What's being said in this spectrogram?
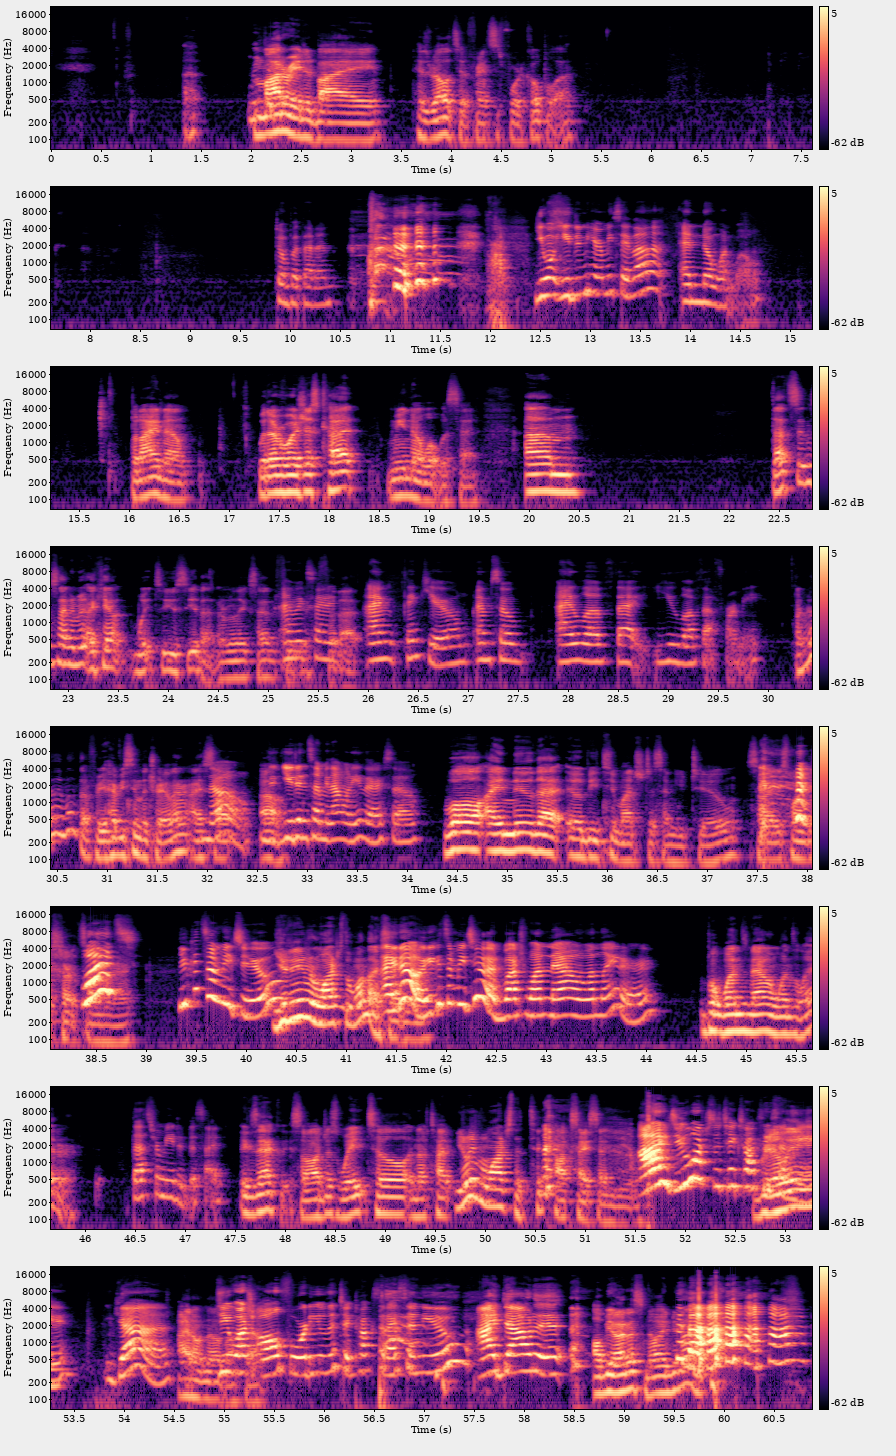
We could- moderated by his relative Francis Ford Coppola. Don't put that in. You won't. You didn't hear me say that, and no one will. But I know. Whatever was just cut, we know what was said. Um That's an exciting movie. I can't wait till you see that. I'm really excited for I'm excited. for that. I'm. Thank you. I'm so. I love that you love that for me. I really love that for you. Have you seen the trailer? I no, saw oh. you didn't send me that one either. So Well, I knew that it would be too much to send you two, so I just wanted to start somewhere. what? You could send me two. You didn't even watch the one that I sent. I know. you. You could send me two. I'd watch one now and one later. But one's now and one's later. That's for me to decide. Exactly. So I'll just wait till enough time. You don't even watch the TikToks I send you. I do watch the TikToks you Really? send me. Yeah. I don't know. Do you watch that. all 40 of the TikToks that I send you? I doubt it. I'll be honest. No, I do not.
